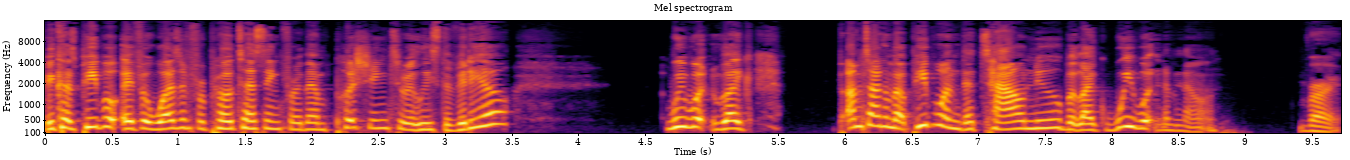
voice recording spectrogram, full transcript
Because people, if it wasn't for protesting, for them pushing to release the video, we would like, I'm talking about people in the town knew, but like we wouldn't have known. right.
